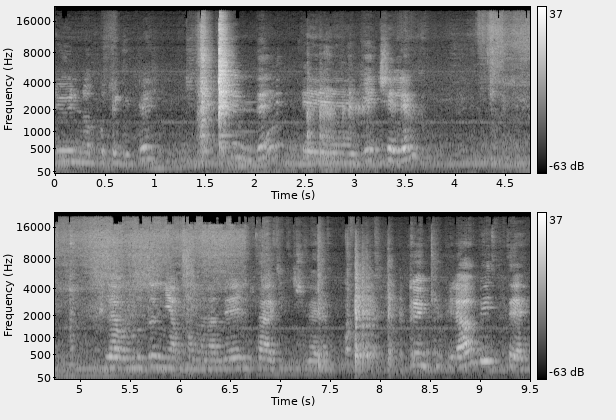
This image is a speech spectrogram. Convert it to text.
düğün nohutu gibi. Şimdi eee, geçelim pilavımızın yapımına değerli takipçilerim. Dünkü pilav bitti.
